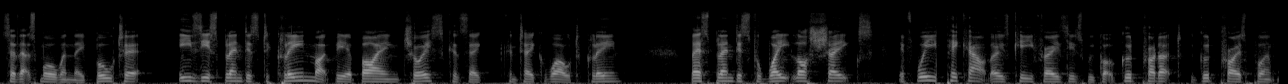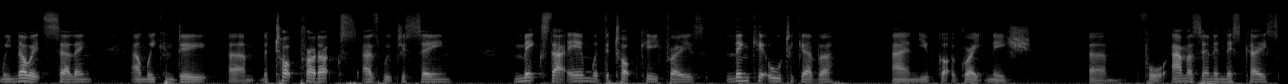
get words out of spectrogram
so that's more when they've bought it. Easiest blenders to clean might be a buying choice because they can take a while to clean. Best blend is for weight loss shakes. If we pick out those key phrases, we've got a good product, a good price point, we know it's selling, and we can do um, the top products as we've just seen, mix that in with the top key phrase, link it all together, and you've got a great niche um, for Amazon in this case,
